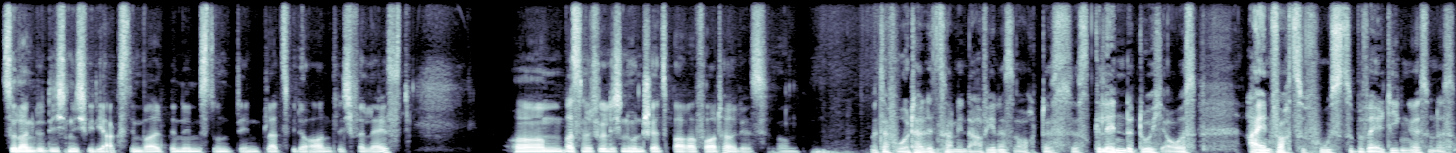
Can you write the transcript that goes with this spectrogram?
solange du dich nicht wie die Axt im Wald benimmst und den Platz wieder ordentlich verlässt. Ähm, was natürlich ein unschätzbarer Vorteil ist. Ähm. Und der Vorteil in Skandinavien ist auch, dass das Gelände durchaus einfach zu Fuß zu bewältigen ist und es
